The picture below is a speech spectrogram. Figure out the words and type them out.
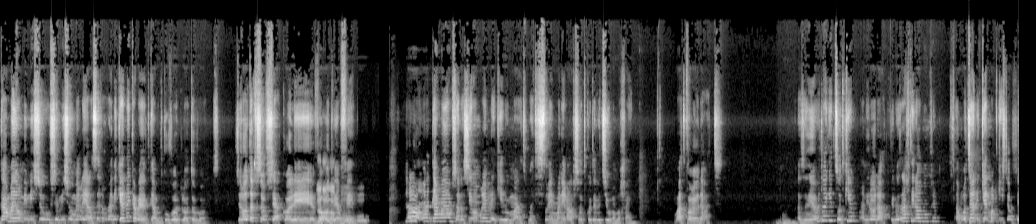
גם היום ממישהו, שמישהו אומר לי על הספר, ואני כן מקבלת גם תגובות לא טובות. שלא תחשוב שהכל אה, לא, ורוד לא, ויפה. לא, ברור, ברור. לא, לא, גם היום שאנשים אומרים לי, כאילו, מה, את בת 20, מה נראה לך שאת כותבת שיעורים בחיים? מה את כבר יודעת? אז אני אוהבת להגיד, צודקים, אני לא יודעת. בגלל זה הלכתי לעוד מומחים. למרות שאני כן מרגישה ש...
